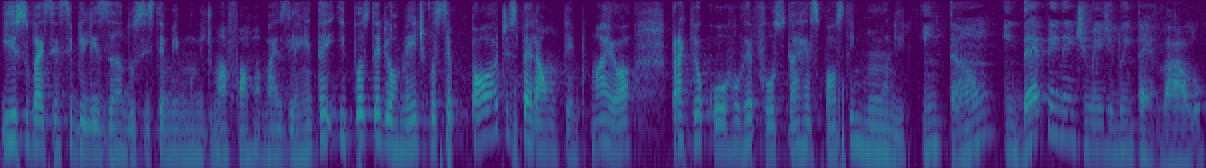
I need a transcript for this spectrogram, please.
e isso vai sensibilizando o sistema imune de uma forma mais lenta, e, posteriormente, você pode esperar um tempo maior para que ocorra o reforço da resposta imune. Então, Independentemente do intervalo,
